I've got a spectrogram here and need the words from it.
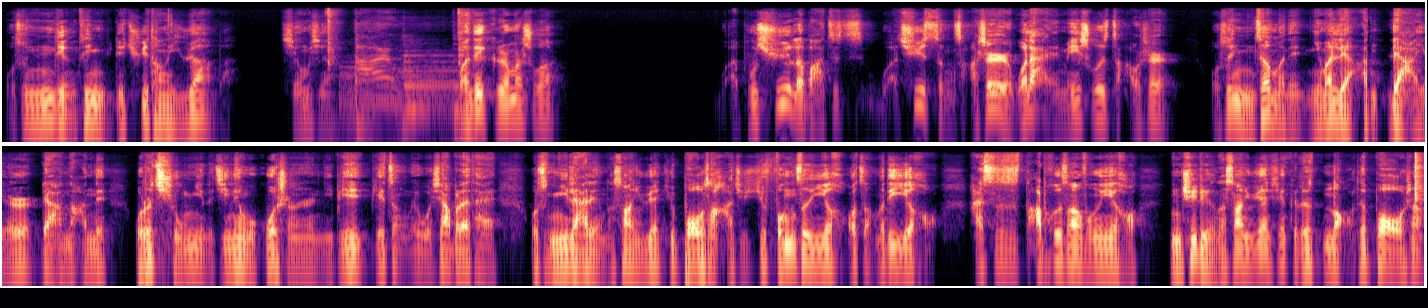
我说你领这女的去趟医院吧，行不行？我那哥们说。我不去了吧？这我去整啥事儿？我俩也没说咋回事儿。我说你这么的，你们俩俩人俩男的，我说求你了，今天我过生日，你别别整的我下不来台。我说你俩领他上医院去包扎去，去缝针也好，怎么的也好，还是打破伤风也好，你去领他上医院，先给他脑袋包上。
